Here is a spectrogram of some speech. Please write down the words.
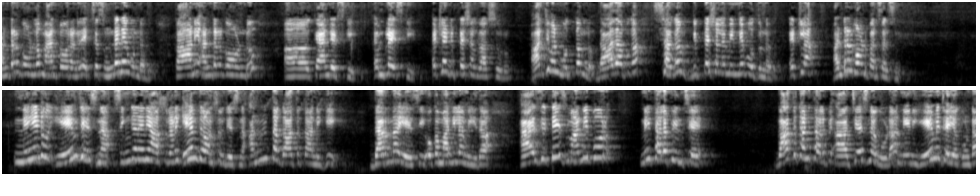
అండర్ గ్రౌండ్లో మ్యాన్ పవర్ అనేది ఎక్సెస్ ఉండనే ఉండదు. కానీ అండర్ గ్రౌండ్ క్యాండిడేట్స్కి ఎంప్లాయీస్కి ఎట్లా డిప్టేషన్ రాస్తున్నారు ఆర్జీవన్ మొత్తంలో దాదాపుగా సగం డిప్టేషన్ల మీదనే పోతున్నారు. ఎట్లా? అండర్ గ్రౌండ్ పర్సన్స్ని నేను ఏం చేసిన సింగరేణి ఆస్తులను ఏం ధ్వంసం చేసిన అంత ఘాతుకానికి ధర్నా వేసి ఒక మహిళ మీద యాజ్ ఇట్ ఈస్ మణిపూర్ని తలపించే ఘాతుకాన్ని తలపి చేసినా కూడా నేను ఏమి చేయకుండా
